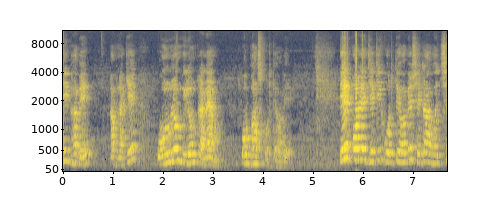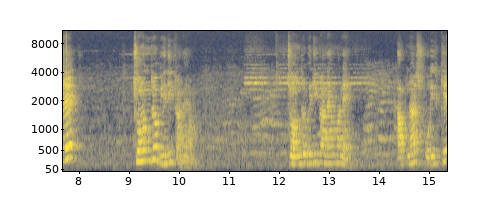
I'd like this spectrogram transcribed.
এইভাবে আপনাকে অনুলোম বিলোম প্রাণায়াম অভ্যাস করতে হবে। এরপরে যেটি করতে হবে সেটা হচ্ছে চন্দ্রভেদী প্রাণায়াম। চন্দ্রভেদী প্রাণায়াম মানে আপনার শরীরকে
